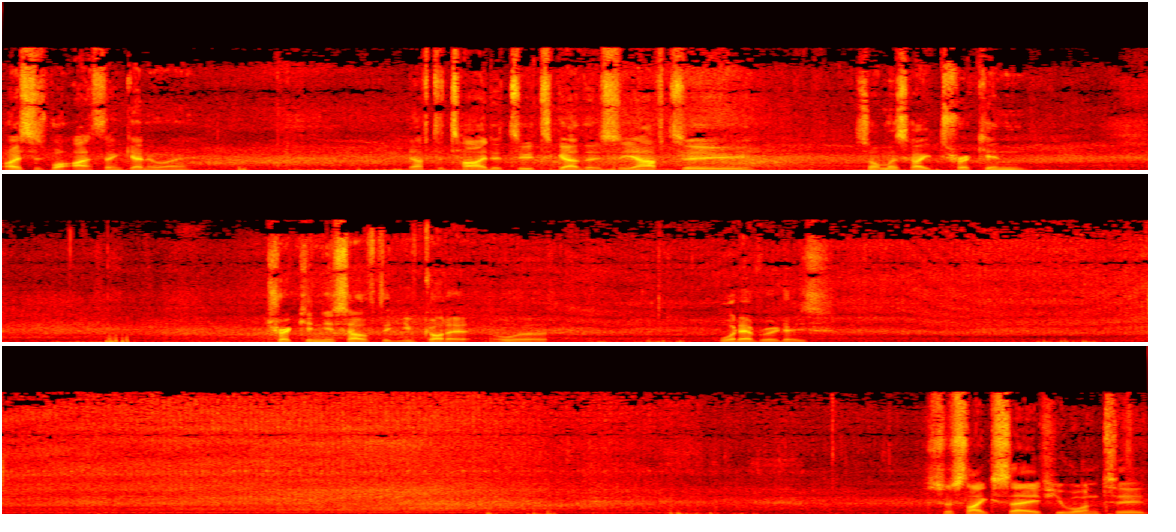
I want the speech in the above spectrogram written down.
Well, this is what I think anyway. You have to tie the two together. So you have to. It's almost like tricking. Tricking yourself that you've got it, or whatever it is. It's like, say, if you wanted.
